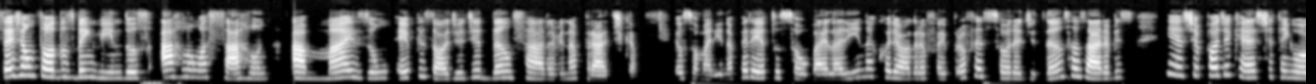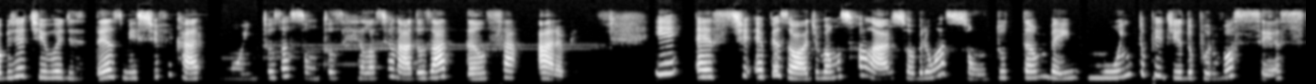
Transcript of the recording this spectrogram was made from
Sejam todos bem-vindos, Arlan Assarlan, a mais um episódio de Dança Árabe na Prática. Eu sou Marina Pereto, sou bailarina, coreógrafa e professora de danças árabes, e este podcast tem o objetivo de desmistificar muitos assuntos relacionados à dança árabe. E este episódio vamos falar sobre um assunto também muito pedido por vocês.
